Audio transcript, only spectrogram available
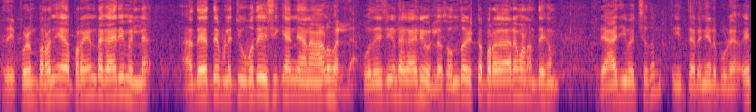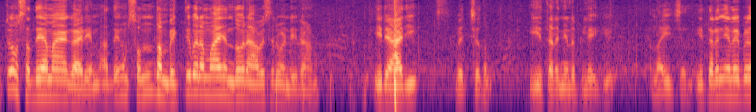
അത് എപ്പോഴും പറഞ്ഞ് പറയേണ്ട കാര്യമില്ല. അദ്ദേഹത്തെ വിളിച്ച് ഉപദേശിക്കാൻ ഞാൻ ആളുമല്ല. ഉപദേശിക്കേണ്ട കാര്യമില്ല. സ്വന്തം ഇഷ്ടപ്രകാരമാണ് അദ്ദേഹം രാജിവെച്ചതും ഈ തെരഞ്ഞെടുപ്പ് ഏറ്റവും ശ്രദ്ധേയമായ കാര്യം അദ്ദേഹം സ്വന്തം വ്യക്തിപരമായ എന്തോ ഒരു ആവശ്യത്തിന് വേണ്ടിയിട്ടാണ് ഈ രാജി വെച്ചതും ഈ തെരഞ്ഞെടുപ്പിലേക്ക് നയിച്ചതും. ഈ തെരഞ്ഞെടുപ്പിൽ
